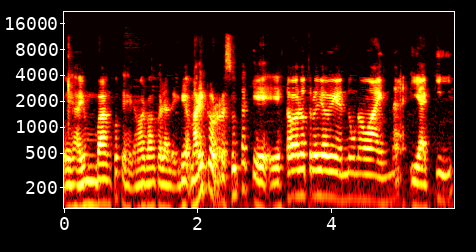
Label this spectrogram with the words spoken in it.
Pues hay un banco que se llama el Banco de la Alegría. Marico, resulta que estaba el otro día viendo una vaina y aquí,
